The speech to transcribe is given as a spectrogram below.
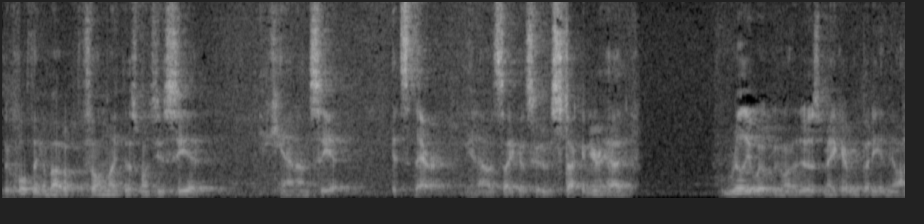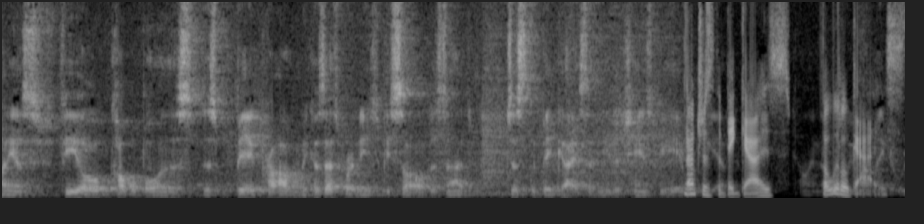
The cool thing about a film like this, once you see it, you can't unsee it. It's there. You know, it's like it's, it's stuck in your head. Really, what we want to do is make everybody in the audience feel culpable in this, this big problem because that's where it needs to be solved. It's not just the big guys that need to change behavior. Not just the big guys, the little guys,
